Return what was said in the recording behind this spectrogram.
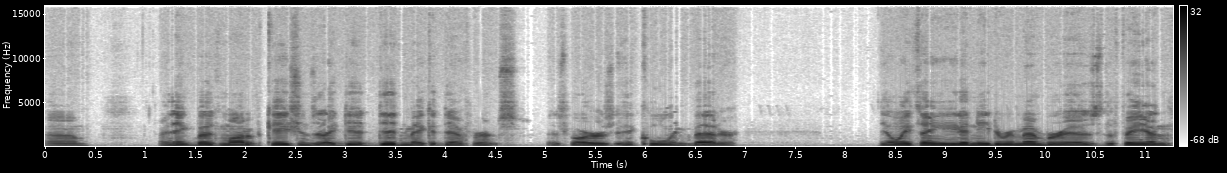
Um, I think both modifications that I did did make a difference as far as it cooling better. The only thing you need to remember is the fan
